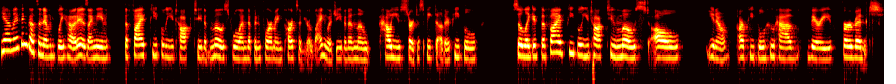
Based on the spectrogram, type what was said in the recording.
Yeah, and I think that's inevitably how it is. I mean, the five people you talk to the most will end up informing parts of your language, even in the how you start to speak to other people. So, like, if the five people you talk to most all, you know, are people who have very fervent,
